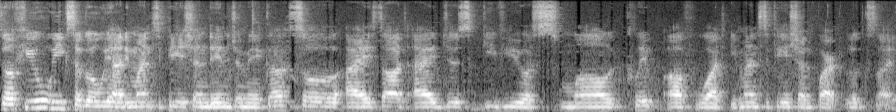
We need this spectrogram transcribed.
So a few weeks ago we had Emancipation Day in Jamaica, so I thought I'd just give you a small clip of what Emancipation Park looks like.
